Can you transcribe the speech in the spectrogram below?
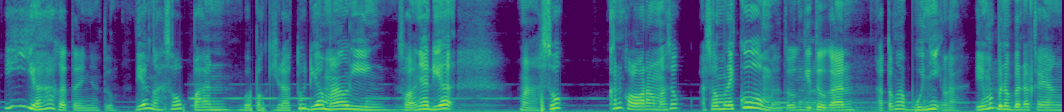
Iya katanya tuh. Dia nggak sopan. Bapak kira tuh dia maling. Soalnya dia masuk kan kalau orang masuk assalamualaikum atau gitu kan atau nggak bunyi lah ini mah bener-bener kayak yang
